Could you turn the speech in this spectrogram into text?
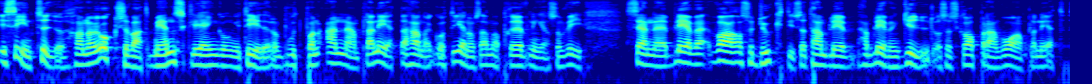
i sin tur, han har ju också varit mänsklig en gång i tiden och bott på en annan planet där han har gått igenom samma prövningar som vi. Sen eh, blev, var han så duktig så att han blev, han blev en gud och så skapade han våran planet.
